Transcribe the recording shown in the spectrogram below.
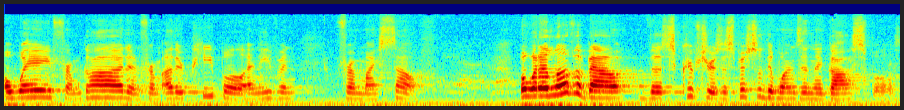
away from God and from other people and even from myself. But what I love about the scriptures, especially the ones in the Gospels,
